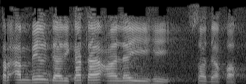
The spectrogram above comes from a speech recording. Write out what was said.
terambil dari kata alaihi sadaqah.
